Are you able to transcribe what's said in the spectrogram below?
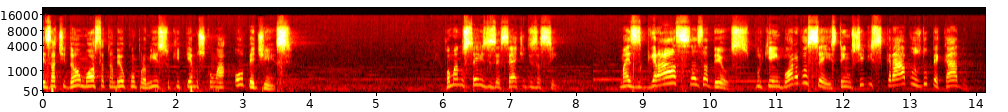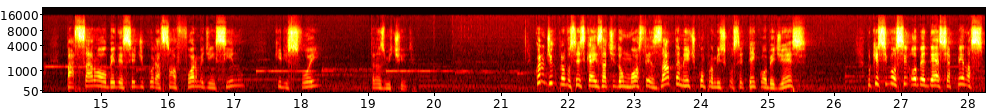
exatidão mostra também o compromisso que temos com a obediência. Romanos 6,17 diz assim: mas graças a Deus, porque embora vocês tenham sido escravos do pecado, passaram a obedecer de coração a forma de ensino que lhes foi transmitida. Quando eu digo para vocês que a exatidão mostra exatamente o compromisso que você tem com a obediência, porque se você obedece apenas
